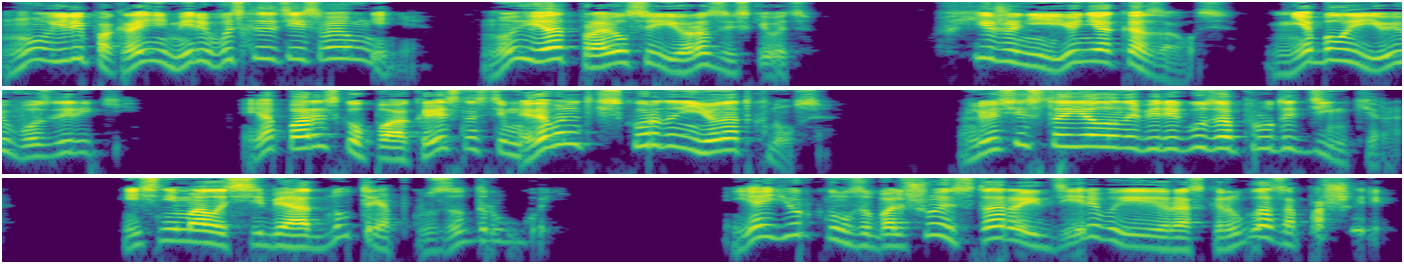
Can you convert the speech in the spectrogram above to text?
Ну, или, по крайней мере, высказать ей свое мнение. Ну, и я отправился ее разыскивать. В хижине ее не оказалось. Не было ее и возле реки. Я порыскал по окрестностям и довольно-таки скоро на нее наткнулся. Люси стояла на берегу запруда Динкера и снимала с себя одну тряпку за другой. Я юркнул за большое старое дерево и раскрыл глаза пошире.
